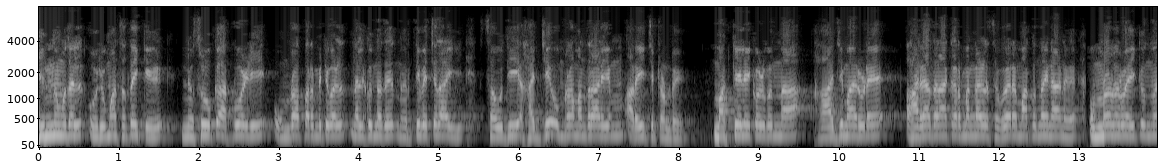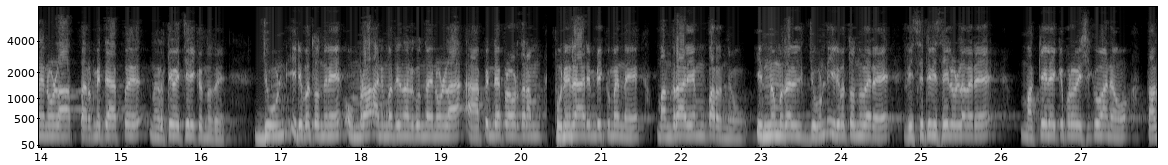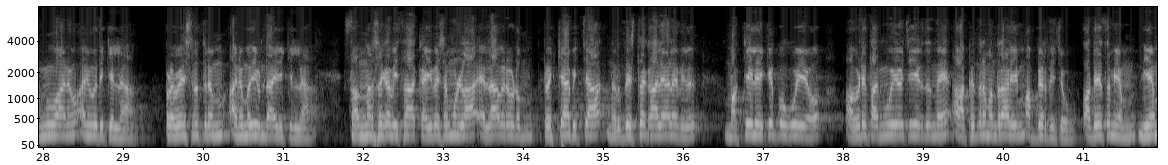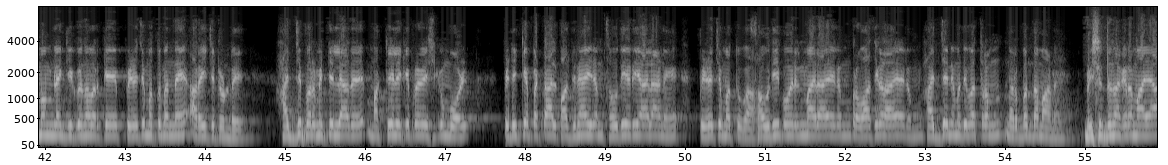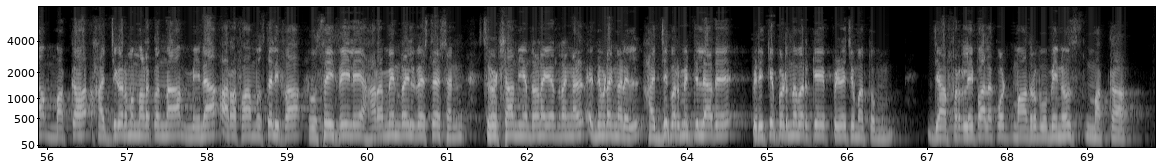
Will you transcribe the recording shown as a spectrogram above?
ഇന്നു മുതൽ ഒരു മാസത്തേക്ക് നുസൂക്ക് ആപ്പ് വഴി ഉംറ പെർമിറ്റുകൾ നൽകുന്നത് നിർത്തിവെച്ചതായി സൗദി ഹജ്ജ് ഉംറ മന്ത്രാലയം അറിയിച്ചിട്ടുണ്ട്. മക്കയിലേക്ക് ഒഴുകുന്ന ഹാജിമാരുടെ ആരാധനാ കർമ്മങ്ങൾ സുഖകരമാക്കുന്നതിനാണ് ഉംറ നിർവഹിക്കുന്നതിനുള്ള പെർമിറ്റ് ആപ്പ് നിർത്തിവെച്ചിരിക്കുന്നത്. ജൂൺ ഇരുപത്തൊന്നിന് ഉംറ അനുമതി നൽകുന്നതിനുള്ള ആപ്പിന്റെ പ്രവർത്തനം പുനരാരംഭിക്കുമെന്ന് മന്ത്രാലയം പറഞ്ഞു. ഇന്നു മുതൽ ജൂൺ ഇരുപത്തൊന്ന് വരെ വിസിറ്റ് വിസയിലുള്ളവരെ മക്കയിലേക്ക് പ്രവേശിക്കുവാനോ തങ്ങുവാനോ അനുവദിക്കില്ല. പ്രവേശനത്തിനും അനുമതി ഉണ്ടായിരിക്കില്ല സന്ദർശക വിസ കൈവശമുള്ള എല്ലാവരോടും പ്രഖ്യാപിച്ച നിർദ്ദിഷ്ട കാലയളവിൽ മക്കയിലേക്ക് പോകുകയോ അവിടെ തങ്ങുകയോ ചെയ്യരുതെന്ന് ആഭ്യന്തര മന്ത്രാലയം അഭ്യർത്ഥിച്ചു. അതേസമയം നിയമം ലംഘിക്കുന്നവർക്ക് പിഴ ചുമത്തുമെന്ന് അറിയിച്ചിട്ടുണ്ട്. ഹജ്ജ് പെർമിറ്റ് ഇല്ലാതെ മക്കയിലേക്ക് പ്രവേശിക്കുമ്പോൾ പിടിക്കപ്പെട്ടാൽ പതിനായിരം സൗദി റിയാലാണ് പിഴ ചുമത്തുക. സൗദി പൗരന്മാരായാലും പ്രവാസികളായാലും ഹജ്ജ് അനുമതി പത്രം നിർബന്ധമാണ്. വിശുദ്ധ നഗരമായ മക്ക ഹജ്ജ് കർമ്മം നടക്കുന്ന മിന അറഫ മുസ്തലിഫ ഹുസൈഫയിലെ ഹറമീൻ റെയിൽവേ സ്റ്റേഷൻ സുരക്ഷാ നിയന്ത്രണ കേന്ദ്രങ്ങൾ എന്നിവിടങ്ങളിൽ ഹജ്ജ് പെർമിറ്റ് ഇല്ലാതെ പിടിക്കപ്പെടുന്നവർക്ക് പിഴ ചുമത്തും. Jafar Ali Palakkot Mathrubhumi news Mecca.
